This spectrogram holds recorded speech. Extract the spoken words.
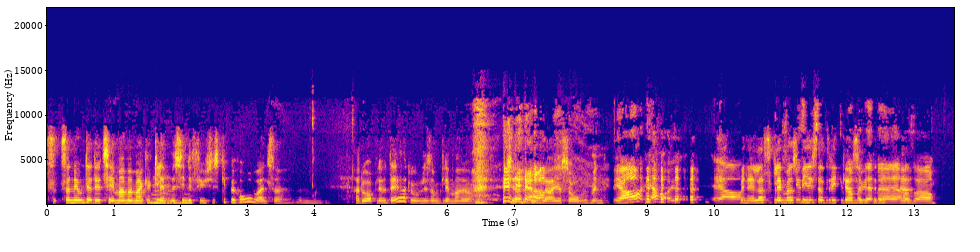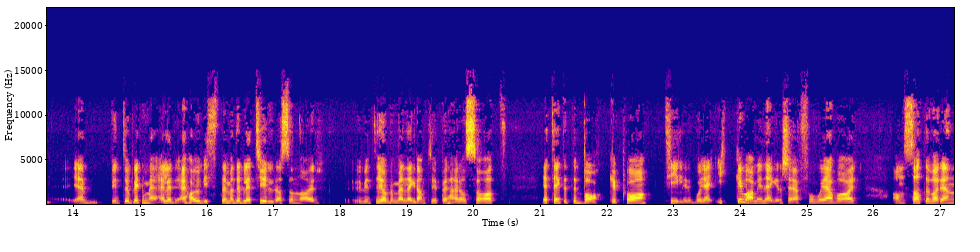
Så, så nevnte jeg det temaet med at man kan glemme mm. sine fysiske behov. altså. Har du opplevd det? At du liksom glemmer å glad i å sove, men Ja, jeg har jo ja, Men ellers glemmer å spise og drikke og så videre. Ja. Altså, jeg begynte jo å bli med Eller jeg har jo visst det, men det ble tydeligere også når begynte å jobbe med enegramtyper her også, at jeg tenkte tilbake på tidligere hvor jeg ikke var min egen sjef, og hvor jeg var ansatt. Det var, en,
